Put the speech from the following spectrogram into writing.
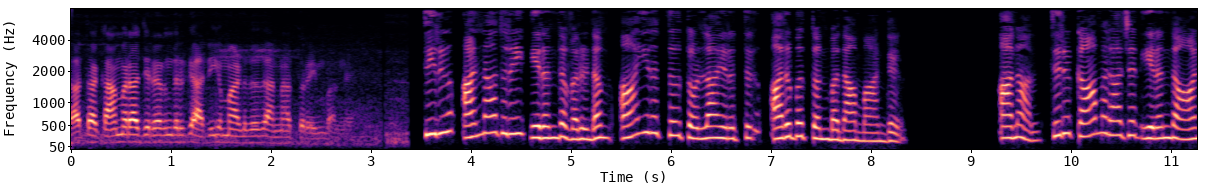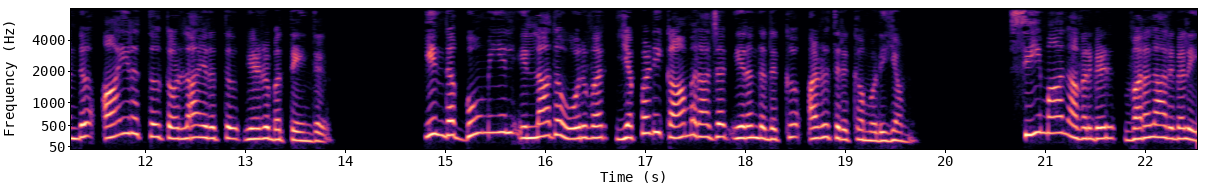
தாத்தா காமராஜர் இறந்திருக்கு அதிகமாக அழுதது அண்ணாதுரைம்பாங்க. திரு அண்ணாதுரை இறந்த வருடம் ஆயிரத்து தொள்ளாயிரத்து அறுபத்தொன்பதாம் ஆண்டு. ஆனால் திரு காமராஜர் இறந்த ஆண்டு ஆயிரத்து தொள்ளாயிரத்து எழுபத்தைந்து. இந்த பூமியில் இல்லாத ஒருவர் எப்படி காமராஜர் இறந்ததுக்கு அழுத்திருக்க முடியும்? சீமான் அவர்கள் வரலாறுகளை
